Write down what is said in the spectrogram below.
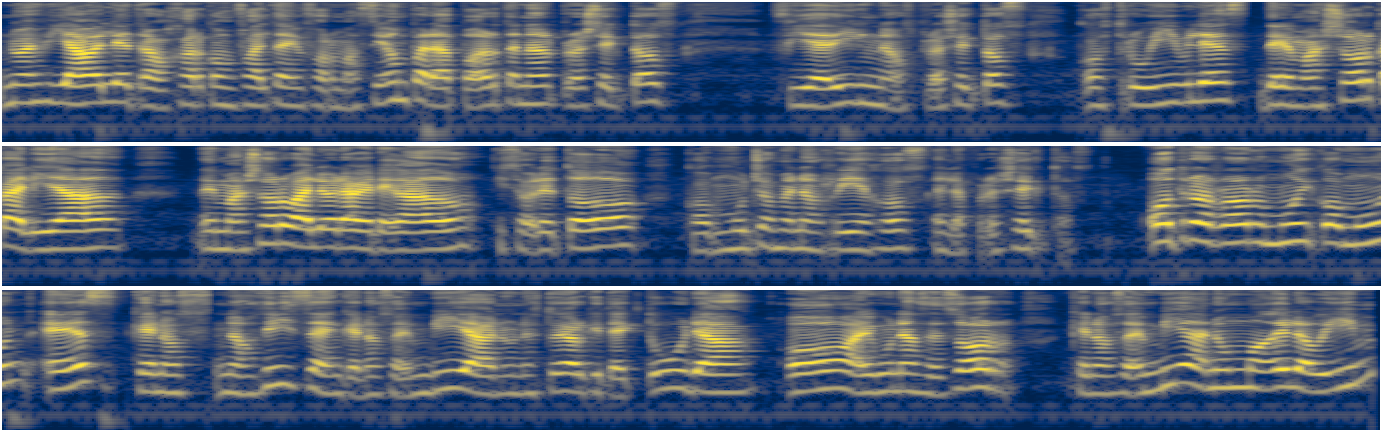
no es viable trabajar con falta de información para poder tener proyectos fidedignos, proyectos construibles de mayor calidad, de mayor valor agregado y sobre todo con muchos menos riesgos en los proyectos. Otro error muy común es que nos, nos dicen, que nos envían un estudio de arquitectura o algún asesor que nos envían un modelo BIM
